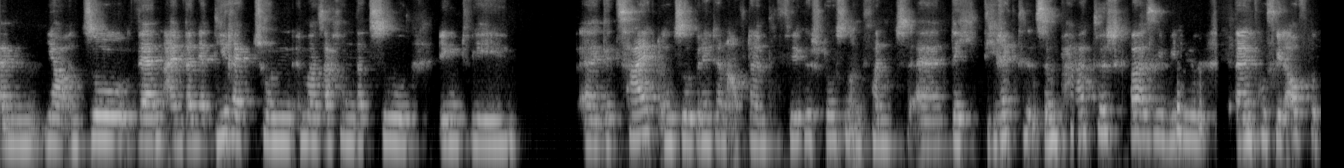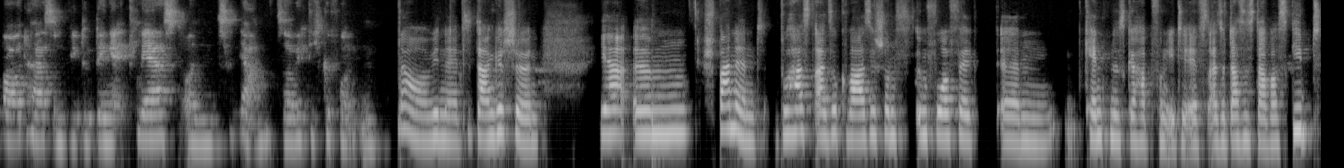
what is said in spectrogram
ähm, ja, und so werden einem dann ja direkt schon immer Sachen dazu irgendwie äh, gezeigt und so bin ich dann auf dein Profil gestoßen und fand äh, dich direkt sympathisch quasi, wie du dein Profil aufgebaut hast und wie du Dinge erklärst und ja, so habe ich dich gefunden. Oh, wie nett, Dankeschön. Ja, ähm, spannend. Du hast also quasi schon im Vorfeld ähm, Kenntnis gehabt von ETFs, also dass es da was gibt,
